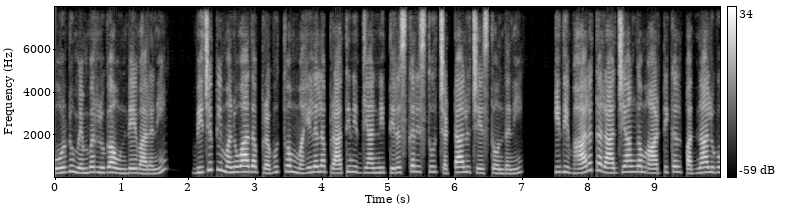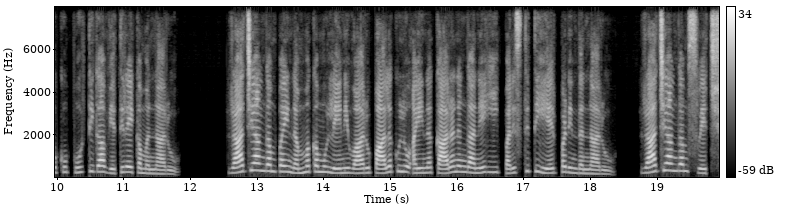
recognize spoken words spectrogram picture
బోర్డు మెంబర్లుగా ఉండేవారని బిజెపి మనువాద ప్రభుత్వం మహిళల ప్రాతినిధ్యాన్ని తిరస్కరిస్తూ చట్టాలు చేస్తోందని ఇది భారత రాజ్యాంగం ఆర్టికల్ పద్నాలుగుకు పూర్తిగా వ్యతిరేకమన్నారు. రాజ్యాంగంపై నమ్మకము లేని వారు పాలకులు అయిన కారణంగానే ఈ పరిస్థితి ఏర్పడిందన్నారు. రాజ్యాంగం స్వేచ్ఛ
